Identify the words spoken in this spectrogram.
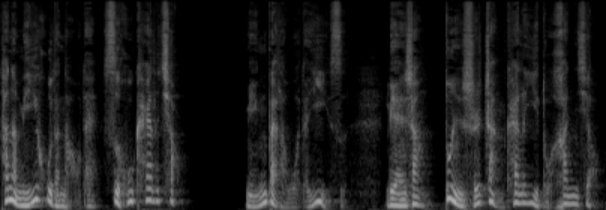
他那迷糊的脑袋似乎开了窍，明白了我的意思，脸上顿时绽开了一朵憨笑。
